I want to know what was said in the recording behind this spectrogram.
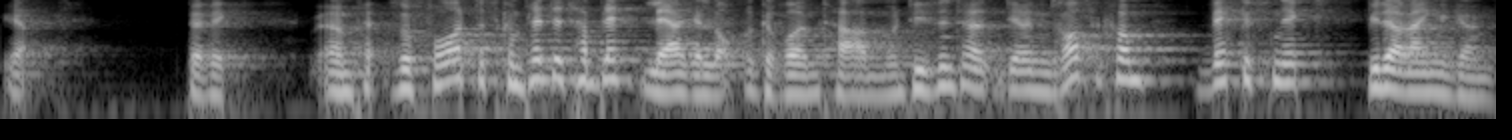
ja, perfekt, ähm, sofort das komplette Tablett leer geräumt haben. Und die sind halt, die sind rausgekommen, weggesnackt, wieder reingegangen.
